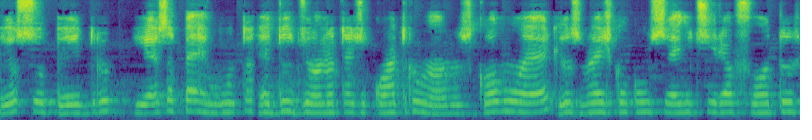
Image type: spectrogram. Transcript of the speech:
eu sou Pedro e essa pergunta é do Jonathan de 4 anos. Como é que os médicos conseguem tirar fotos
